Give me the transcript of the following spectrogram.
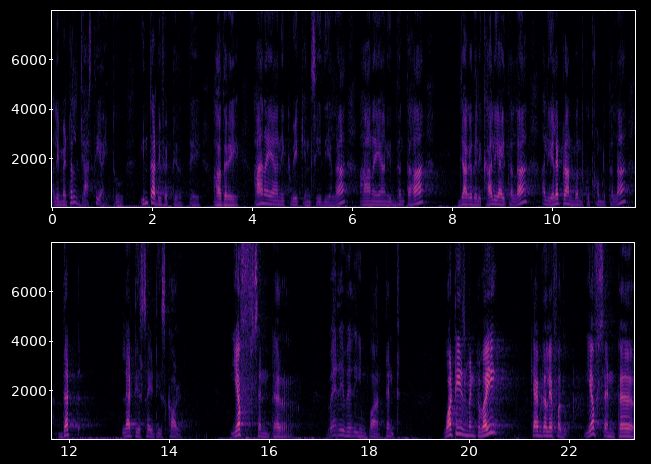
ಅಲ್ಲಿ ಮೆಟಲ್ ಜಾಸ್ತಿ ಆಯಿತು, ಇಂಥ ಡಿಫೆಕ್ಟ್ ಇರುತ್ತೆ. ಆದರೆ ಆನಯಾನಿಕ್ ವೇಕೆನ್ಸಿ ಇದೆಯಲ್ಲ, ಆನಯಾನ್ ಇದ್ದಂತಹ ಜಾಗದಲ್ಲಿ ಖಾಲಿ ಆಯ್ತಲ್ಲ, ಅಲ್ಲಿ ಎಲೆಕ್ಟ್ರಾನ್ ಬಂದು ಕೂತ್ಕೊಂಡ್ಬಿಡುತ್ತಲ್ಲ, that lattice site is called F centre. Very very important what is meant by capital F ಅದು? ಎಫ್ ಸೆಂಟರ್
